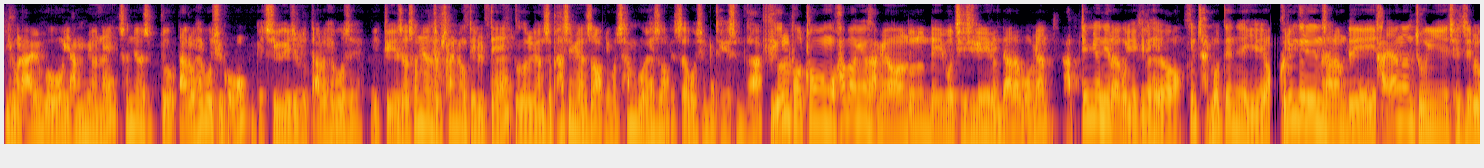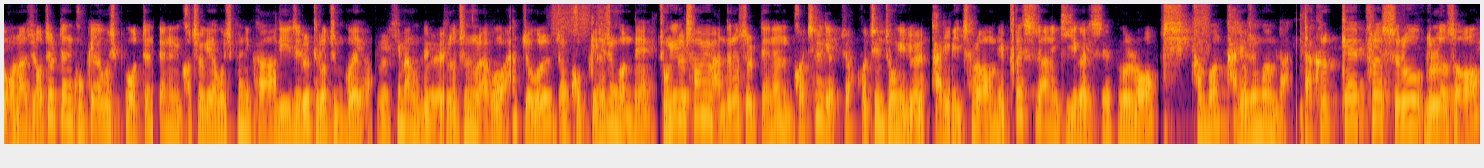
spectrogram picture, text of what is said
이걸 알고 양면에 선연습도 따로 해보시고 이렇게 지우개질도 따로 해보세요. 이 뒤에서 선연습 설명드릴 때 그걸 연습하시면서 이거 참고해서 써보시면 되겠습니다. 이걸 보통 화방에 가면 또는 네이버 지식인 이런 데 알아보면 앞뒷면이라고 얘기를 해요. 그건 잘못된 얘기예요. 그림 그리는 사람들이 다양한 종이의 재질을 원하죠. 어쩔 때는 곱게 하고 싶고 어떤 때는 거칠게 하고 싶으니까 니즈를 들어준 거예요. 그런 희망들을 들어주느라고 한쪽을 좀 곱게 해준 건데 종이를 처음에 만들었을 때는 거칠겠죠. 거친 종이를 다리미처럼 이 프레스라는 기계가 있어요. 그걸로 칙 한번 다려준 겁니다. 자 그렇게 프레스로 눌러서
